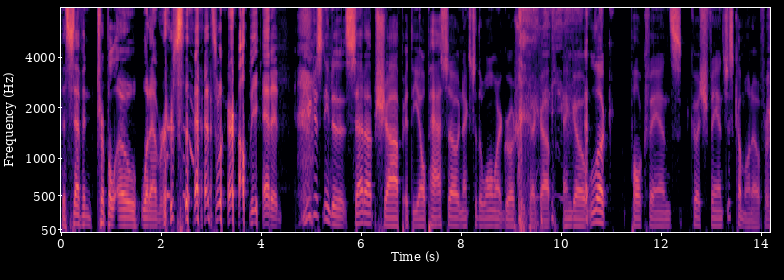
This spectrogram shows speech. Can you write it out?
The seven triple O whatever's. That's where I'll be headed. You just need to set up shop at the El Paso next to the Walmart grocery pickup and go, look, Polk fans, Kush fans, just come on over.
